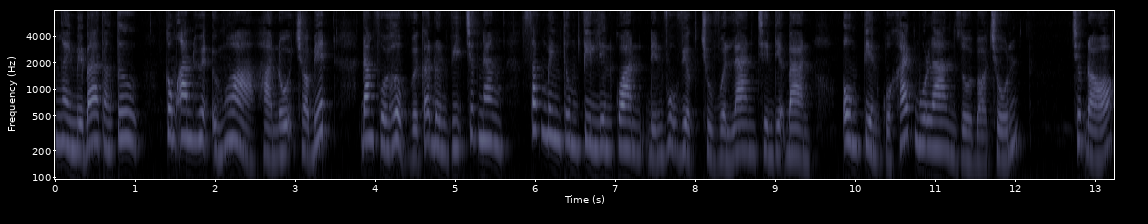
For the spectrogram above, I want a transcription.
Ngày 13 tháng 4, Công an huyện Ứng Hòa, Hà Nội cho biết đang phối hợp với các đơn vị chức năng xác minh thông tin liên quan đến vụ việc chủ vườn lan trên địa bàn ôm tiền của khách mua lan rồi bỏ trốn. Trước đó,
